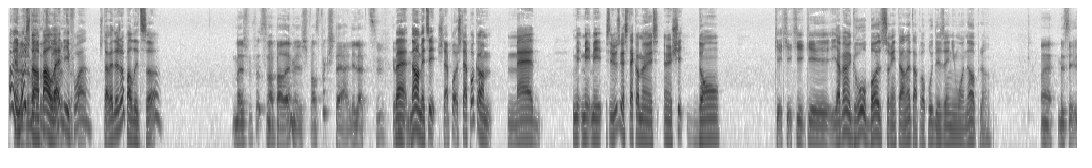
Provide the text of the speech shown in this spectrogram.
Ah, mais moi je t'en parlais de des ça? fois. Je t'avais déjà parlé de ça. Ben, je sais pas si tu m'en parlais, mais je pense pas que j'étais allé là-dessus. Comme- Ben, non, mais tu sais, j'étais pas, j'étais pas comme mad. Mais, mais, mais c'est juste que c'était comme un, un shit dont. Qui, qui, qui, qui- Il y avait un gros buzz sur internet à propos des Anyone Up, là. Ouais, mais c'est, que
